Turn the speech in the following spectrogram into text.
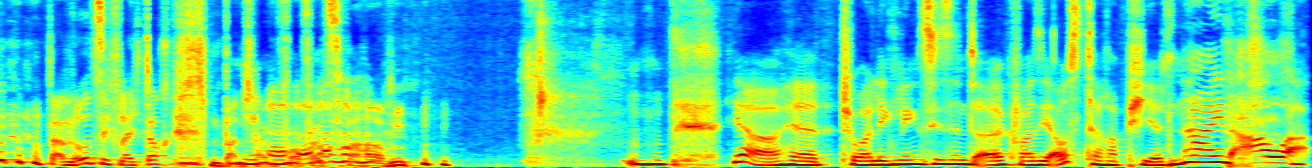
da lohnt sich vielleicht doch, einen Bandscheibenvorfall zu haben. Mhm. Ja, Herr Torlingling, Sie sind äh, quasi austherapiert. Nein, aua,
